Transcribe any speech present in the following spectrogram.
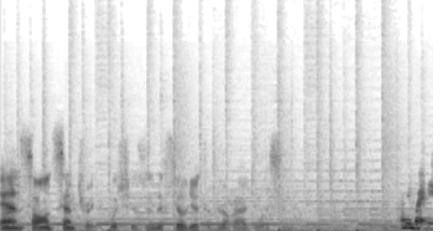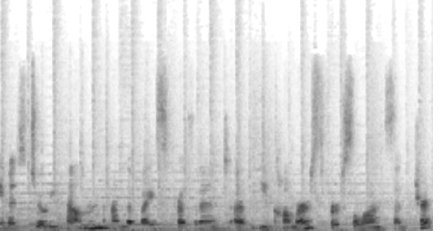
and SalonCentric, which is an affiliate of L'Oréal USA. Hi, my name is Jody Fountain. I'm the Vice President of e-commerce for SalonCentric,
